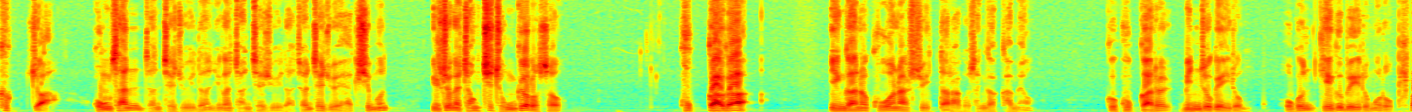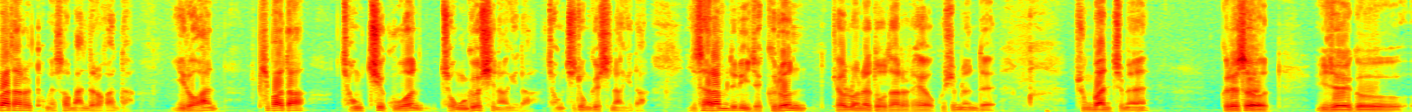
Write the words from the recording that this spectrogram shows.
극좌 공산 전체주의든 이건 전체주의다. 전체주의의 핵심은 일종의 정치 종교로서 국가가 인간을 구원할 수 있다라고 생각하며 그 국가를 민족의 이름 혹은 계급의 이름으로 피바다를 통해서 만들어간다. 이러한 피바다 정치 구원 종교 신앙이다. 정치 종교 신앙이다. 이 사람들이 이제 그런 결론에 도달을 해요. 90년대 중반쯤에. 그래서 이제 그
